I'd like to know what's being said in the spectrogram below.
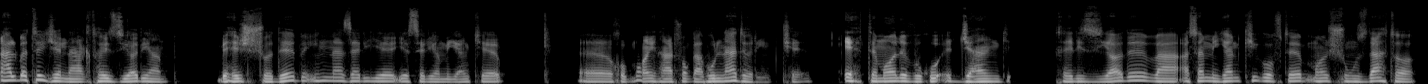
البته که نقدهای زیادی هم بهش شده به این نظریه. یه سری میگن که خب ما این حرف رو قبول نداریم که احتمال وقوع جنگ خیلی زیاده و اصلا میگن کی گفته ما 16 تا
